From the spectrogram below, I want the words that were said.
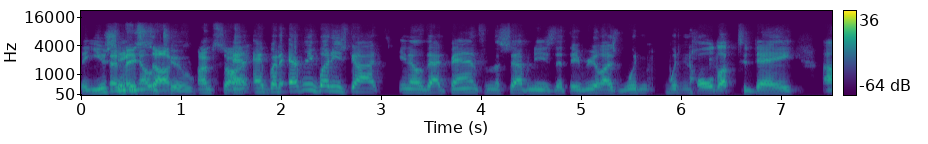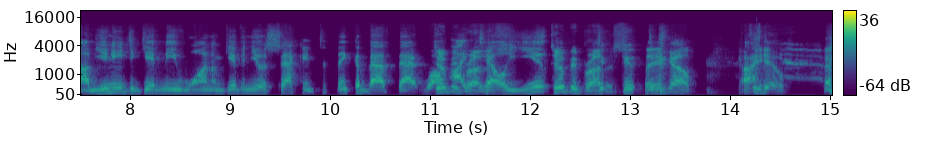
that you say no suck. to. I'm sorry, and, and, but everybody's got you know that band from the '70s that they realize wouldn't wouldn't hold up today. Um, you need to give me one. I'm giving you a second to think about that while Doobie I Brothers. tell you. Doobie Brothers. Do, do, there you go. To you.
